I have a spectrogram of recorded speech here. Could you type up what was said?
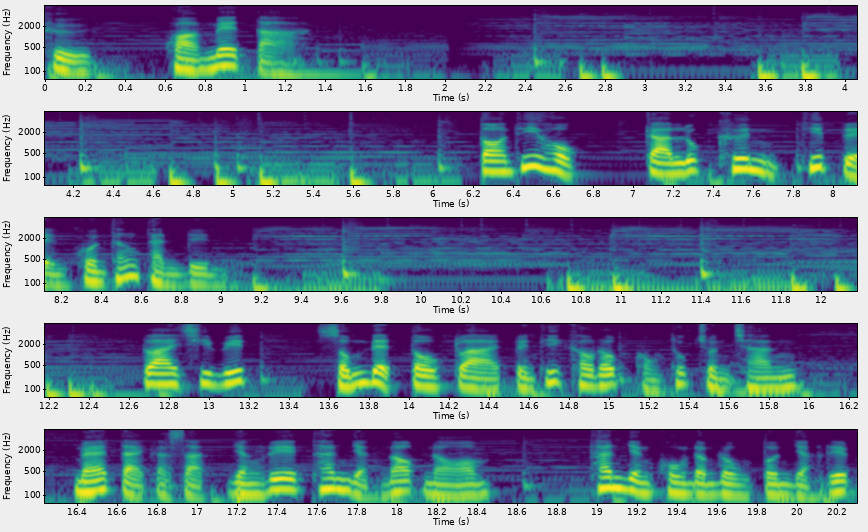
คือ ความเมตตา ตอนที่ 6 การลุกขึ้นที่เปลี่ยนคนทั้งแผ่นดิน ปลายชีวิตสมเด็จโตกลายเป็นที่เคารพของทุกชนชั้น แม้แต่กษัตริย์ยังเรียกท่านอย่างนอบน้อม ท่านยังคงดำรงตนอย่างเรียบ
